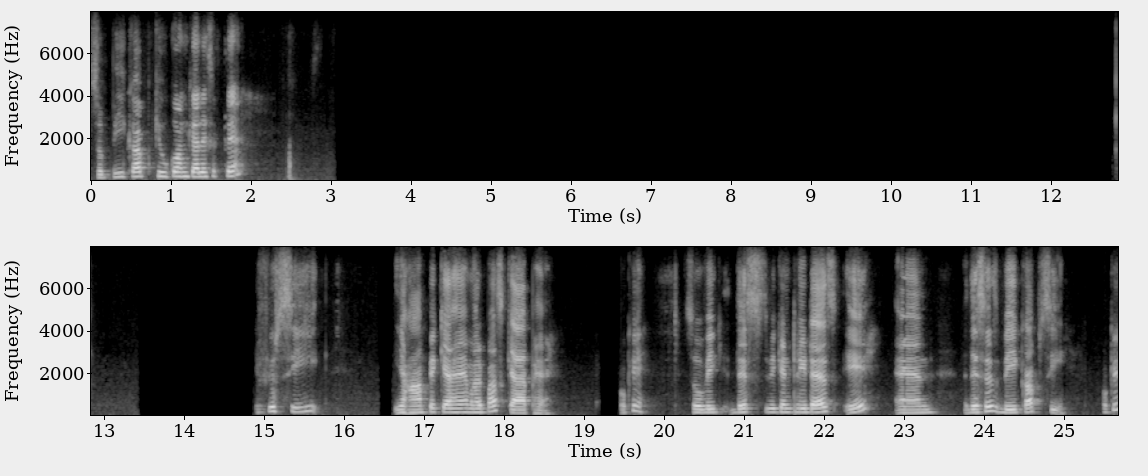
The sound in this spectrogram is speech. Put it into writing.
so pick up q को हम क्या ले सकते हैं इफ़ यू सी यहाँ पे क्या है हमारे पास? कैप है। Okay so we this we can treat as A and this is B cup C okay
